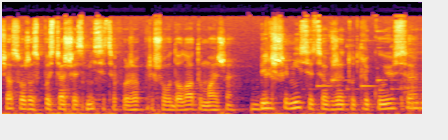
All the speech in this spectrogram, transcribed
зараз вже спустя 6 місяців вже прийшов до ладу майже. Більше місяця вже тут лікуюся. Е,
